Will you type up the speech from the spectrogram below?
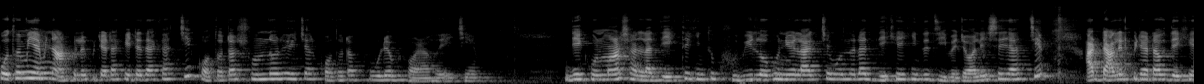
প্রথমেই আমি নারকলের পিঠাটা কেটে দেখাচ্ছি, কতটা সুন্দর হয়েছে আর কতটা পুরে ভরা হয়েছে। দেখুন মাশাল্লাহ দেখতে কিন্তু খুবই লোভনীয় লাগছে বন্ধুরা, দেখেই কিন্তু জিভে জল এসে যাচ্ছে। আর ডালের পিঠাটাও দেখে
